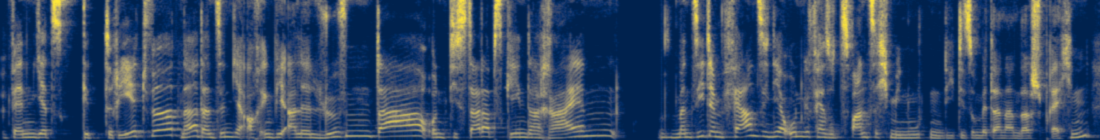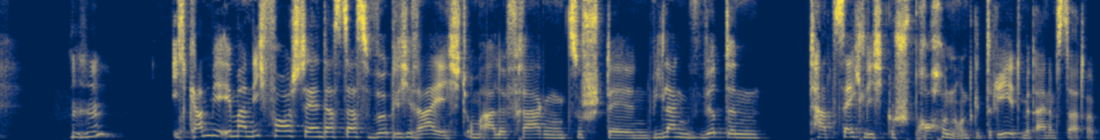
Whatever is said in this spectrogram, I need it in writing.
wenn jetzt gedreht wird, ne, dann sind ja auch irgendwie alle Löwen da und die Startups gehen da rein. Man sieht im Fernsehen ja ungefähr so 20 Minuten, die die so miteinander sprechen. Mhm. Ich kann mir immer nicht vorstellen, dass das wirklich reicht, um alle Fragen zu stellen. Wie lang wird denn tatsächlich gesprochen und gedreht mit einem Startup?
